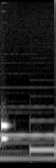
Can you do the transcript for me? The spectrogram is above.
you.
